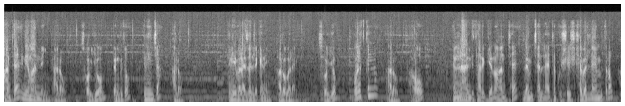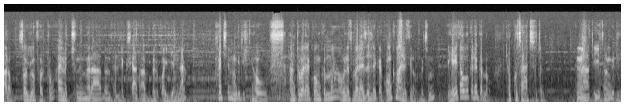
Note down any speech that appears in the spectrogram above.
አንተ እኔ ማን ነኝ አለው። ሰውየውም ደንግጦ እኔ እንጃ አለው። እኔ በላይ ዘለቀ ነኝ አለው በላይ። ሰውየው እውነት ግን ነው አለው። አዎ እና እንዴት አድርጌ ነው አንተ ለምጨል ላይ ተኩሼ ሸበል ላይ የምጥለው አለው። ሰውየውን ፈርቶ አይኖቹን መላ በመፈለግ ሲያጣብር ቆየና መቼም እንግዲህ ይኸው አንተ በላይ ከሆንክማ እውነት በላይ ዘለቀ ከሆንክ ማለት ነው። መቼም ይሄ የታወቀ ነገር ነው። ተኩሳ አትስትም እና ጥይቷ እንግዲህ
